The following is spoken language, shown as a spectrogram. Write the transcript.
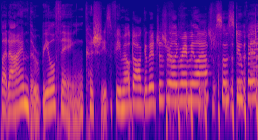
but I'm the real thing because she's a female dog. And it just really made me laugh. So stupid.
